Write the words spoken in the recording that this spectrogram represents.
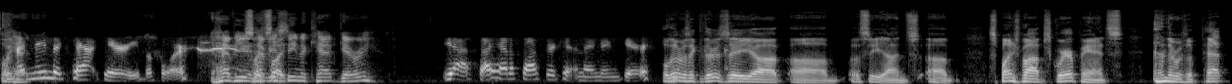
like, I've named a cat Gary before. Have you So have you like- seen a cat Gary? Yes, I had a foster kitten I named Gary. Well, there was like there's a uh, um, let's see on uh, SpongeBob SquarePants, and there was a pet.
